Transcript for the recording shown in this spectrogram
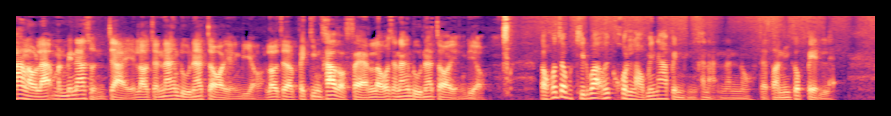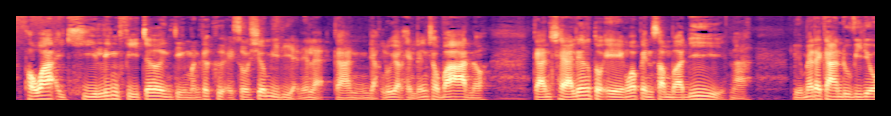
างๆเราแล้ว มันไม่น่าสนใจ เราจะนั่งดูหน้าจออย่างเดียว เราจะไปกินข้าวกับแฟน เราก็จะนั่งดูหน้าจออย่างเดียว เราก็จะคิดว่าเฮ้ยคนเราไม่น่าเป็นถึงขนาดนั้นเนาะแต่ตอนนี้ก็เป็นแหละ เพราะว่าไอ้ killing feature จริงๆ มันก็คือไอ้โซเชียลมีเดียนี่แหละ การอยากรู้อยากเห็นเรื่องชาวบ้านเนาะการแชร์เรื่องตัวเองว่าเป็น somebody นะหรือแม้แต่การดูวิดีโอ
